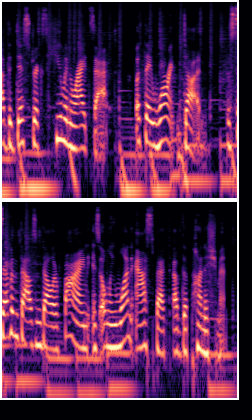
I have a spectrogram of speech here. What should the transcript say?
of the district's Human Rights Act, but they weren't done. The $7,000 fine is only one aspect of the punishment.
